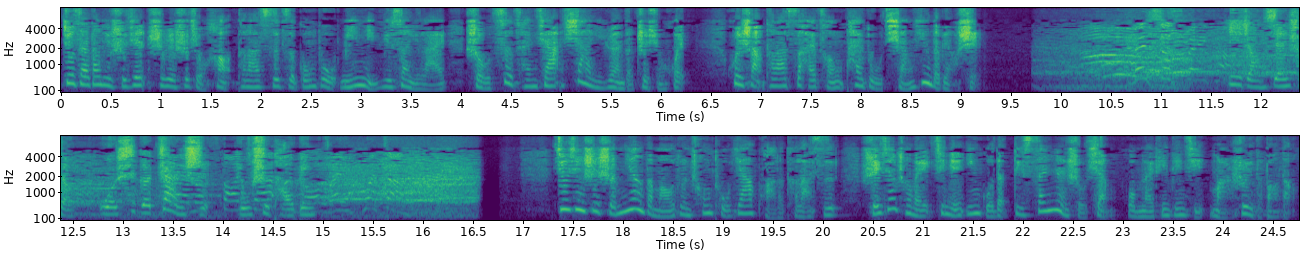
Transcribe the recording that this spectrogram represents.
就在当地时间十月十九号，特拉斯自公布迷你预算以来首次参加下议院的质询会。会上，特拉斯还曾态度强硬地表示：“议长先生，我是个战士，不是逃兵。”究竟是什么样的矛盾冲突压垮了特拉斯？谁将成为今年英国的第三任首相？我们来听编辑马瑞的报道。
